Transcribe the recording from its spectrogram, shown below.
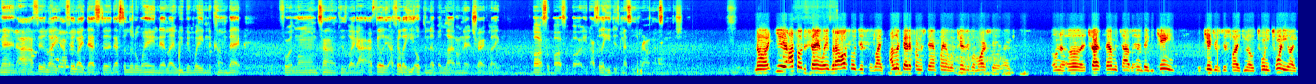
Man, I, I, feel like I feel like that's the that's the Lil Wayne that like we've been waiting to come back for a long time because like I, I feel I feel like he opened up a lot on that track like bar for bar for bar. You know, I feel like he just messes around on some other shit. No, yeah, I felt the same way, but I also just was like I looked at it from the standpoint of what Kendrick Lamar said, like on the uh track Family Ties with him, Baby Keem Kendrick was just like, you know, 2020, like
